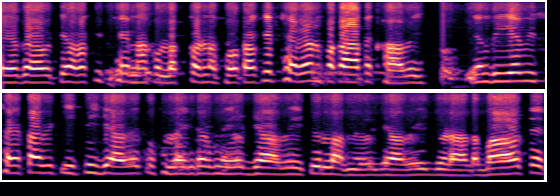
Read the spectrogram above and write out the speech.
ਹੈਗਾ, ਵਿਚਾਰਾ ਕਿੱਥੇ ਨਾ ਕੋ ਲੱਕੜ ਨਾ ਛੋਟਾ, ਕਿੱਥੇ ਰਹਿਣ ਪਕਾ ਤੇ ਖਾਵੇ। ਇਹਦੀ ਇਹ ਵੀ ਸਹਾਇਤਾ ਵੀ ਕੀਤੀ ਜਾਵੇ ਕੁਛ ਸਿਲੰਡਰ ਮਿਲ ਜਾਵੇ ਚੁੱਲਾ ਮਿਲ ਜਾਵੇ, ਜਿਹੜਾ ਦਾ ਬਾਲ ਤੇ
